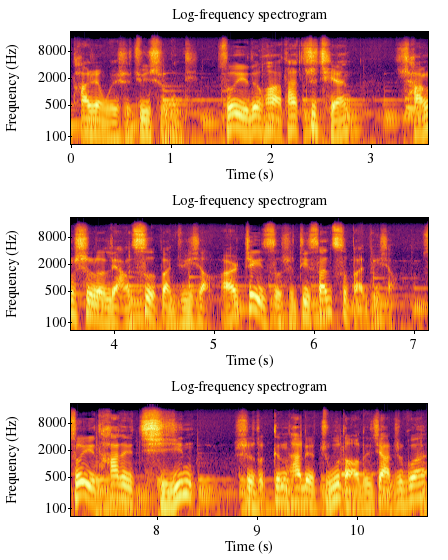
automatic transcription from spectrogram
他认为是军事问题。所以的话，他之前。尝试了两次办军校，而这次是第三次办军校，所以他的起因是跟他的主导的价值观、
